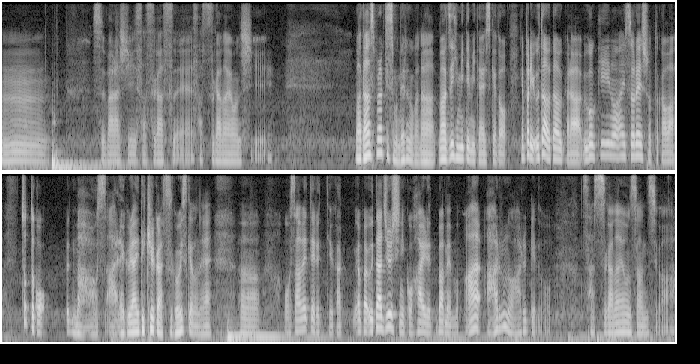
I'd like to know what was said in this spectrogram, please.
うーん。素晴らしい。さすがっすね。さすがなヨン氏まあダンスプラクティスも出るのかな。まあぜひ見てみたいですけどやっぱり歌歌うから動きのアイソレーションとかはちょっとこうまああれぐらいできるからすごいですけどね。うん。収めてるっていうかやっぱ歌重視にこう入る場面もあるのはあるけどさすがなヨンさんですよ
